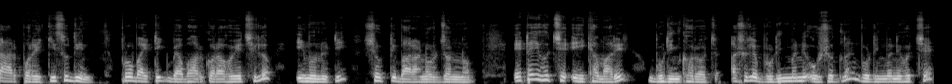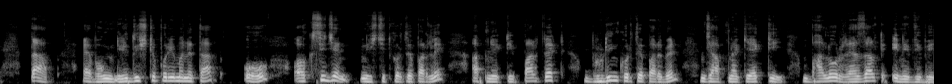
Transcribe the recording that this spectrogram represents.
তারপরে কিছুদিন প্রোবায়োটিক ব্যবহার করা হয়েছিল ইমিউনিটি শক্তি বাড়ানোর জন্য। এটাই হচ্ছে এই খামারির ব্রুডিং খরচ। আসলে ব্রুডিং মানে ঔষধ নয়, ব্রুডিং মানে হচ্ছে তাপ এবং নির্দিষ্ট পরিমাণে তাপ ও অক্সিজেন নিশ্চিত করতে পারলে আপনি একটি পারফেক্ট ব্রুডিং করতে পারবেন, যা আপনাকে একটি ভালো রেজাল্ট এনে দিবে।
